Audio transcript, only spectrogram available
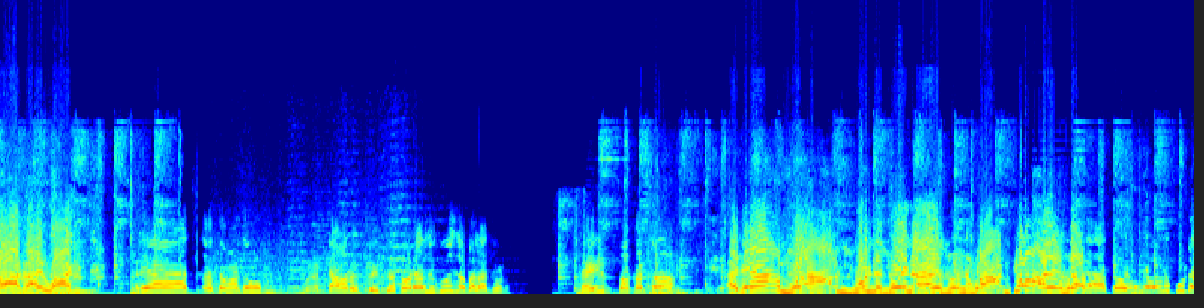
વાઘ આવ્યો વાઘ. અરે તમારે તો ટાવર જતો રહ્યો છું કોઈ છે બલાધોણ નહીં પકડતો? અરે હું આમ ગુંડ જોઈને આવ્યો છું ને વાઘ ક્યાં આવ્યો છે? આ તો હું ને કૂટે.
